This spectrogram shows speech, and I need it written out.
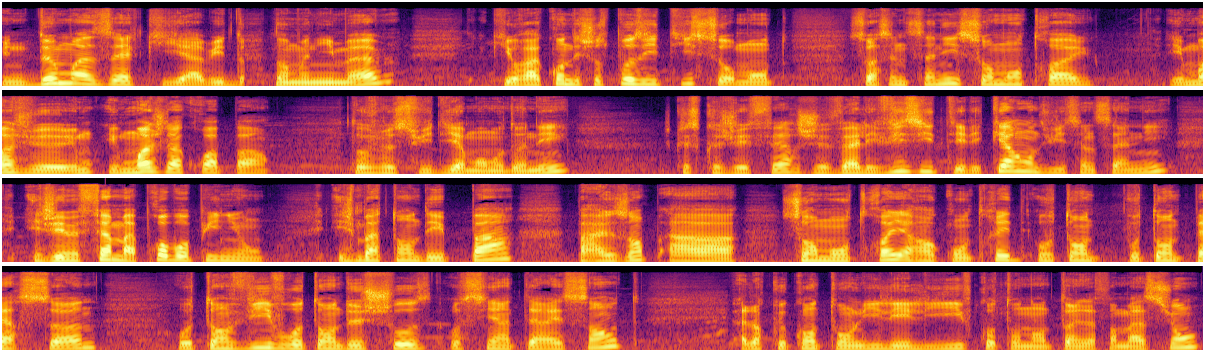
une demoiselle qui habite dans mon immeuble, qui raconte des choses positives sur, mon, sur la Seine-Saint-Denis, sur Montreuil. Et moi, je, et moi, je la crois pas. Donc je me suis dit à un moment donné, qu'est-ce que je vais faire? Je vais aller visiter les 48 Saint-Denis et je vais me faire ma propre opinion. Et je ne m'attendais pas, par exemple, à, sur Montreuil, à rencontrer autant, autant de personnes, autant vivre autant de choses aussi intéressantes. Alors que quand on lit les livres, quand on entend les informations,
